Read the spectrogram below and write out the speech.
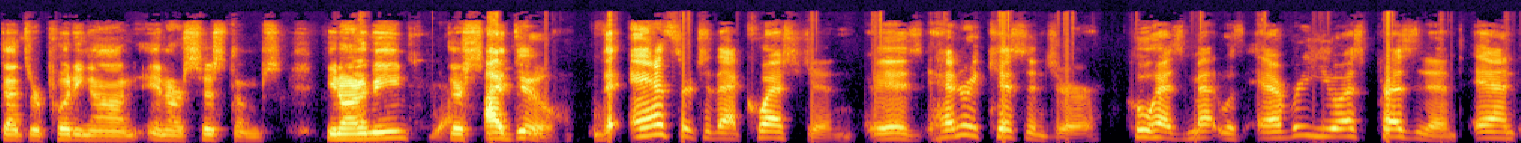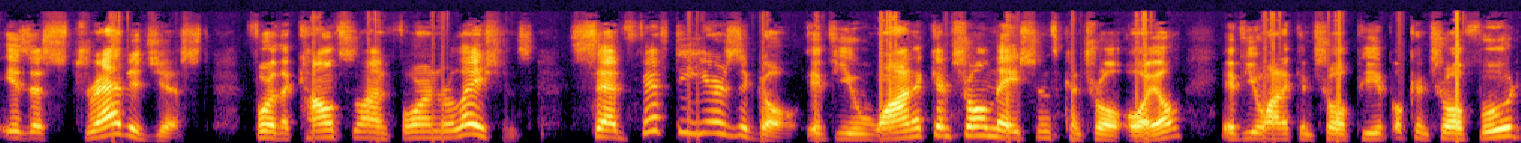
that they're putting on in our systems. You know what I mean? Yeah, There's I do. The answer to that question is Henry Kissinger, who has met with every US president and is a strategist for the Council on Foreign Relations, said 50 years ago if you want to control nations, control oil. If you want to control people, control food.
